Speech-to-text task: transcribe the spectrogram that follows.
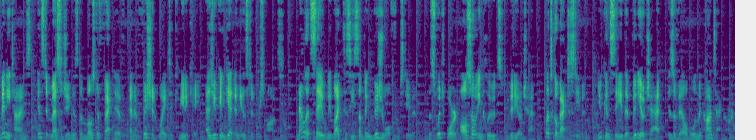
Many times, instant messaging is the most effective and efficient way to communicate, as you can get an instant response. Now let's say we'd like to see something visual from Stephen. The switchboard also includes video chat. Let's go back to Stephen. You can see that video chat is available in the contact card.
